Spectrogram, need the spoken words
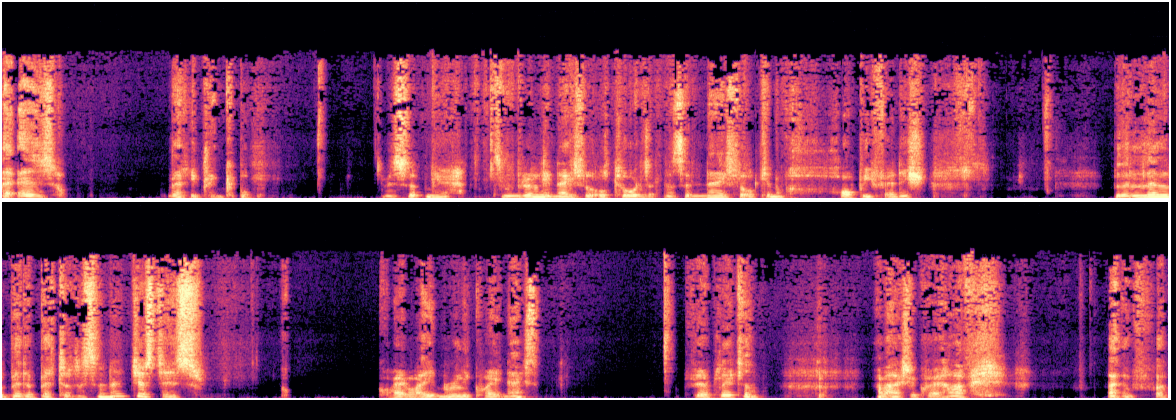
It is very drinkable. There's some, yeah, some really nice little tones. There's a nice little kind of hoppy finish with a little bit of bitterness, and it just is quite light and really quite nice. Fair play to them. I'm actually quite happy. Oh,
